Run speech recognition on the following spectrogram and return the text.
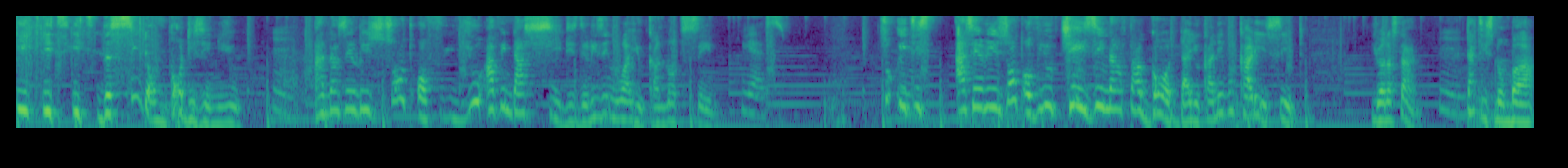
it, it's it's the seed of God is in you. And as a result of you having that seed is the reason why you cannot sin. Yes. So it is as a result of you chasing after God that you can even carry a seed. You understand? That is number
